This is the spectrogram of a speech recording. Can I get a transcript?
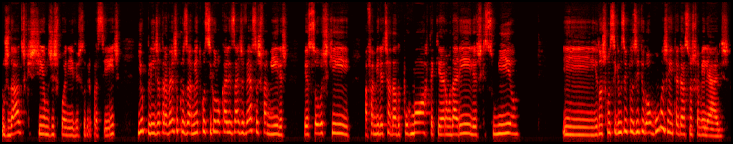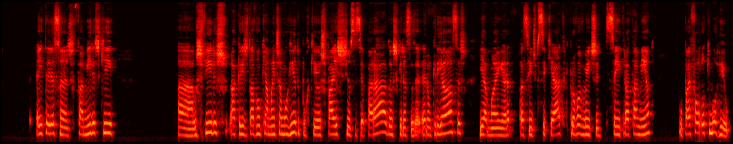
os dados que tínhamos disponíveis sobre o paciente e o PLID, através do cruzamento, conseguiu localizar diversas famílias, pessoas que a família tinha dado por morta, que eram darilhas, que sumiam. E nós conseguimos, inclusive, algumas reintegrações familiares. É interessante, famílias que ah, os filhos acreditavam que a mãe tinha morrido porque os pais tinham se separado, as crianças eram crianças e a mãe era paciente psiquiátrica, provavelmente sem tratamento. O pai falou que morreu.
